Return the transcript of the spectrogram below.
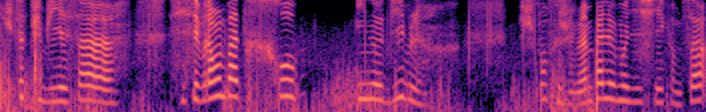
Je vais peut-être publier ça. Euh, si c'est vraiment pas trop inaudible, je pense que je vais même pas le modifier comme ça.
